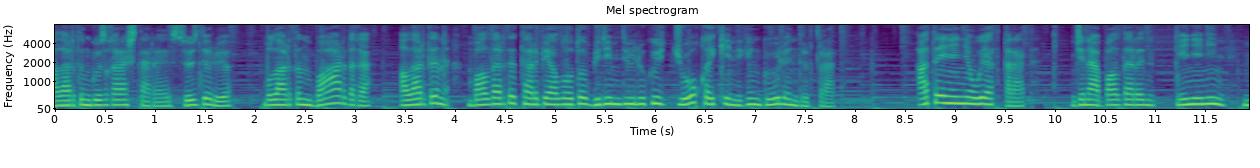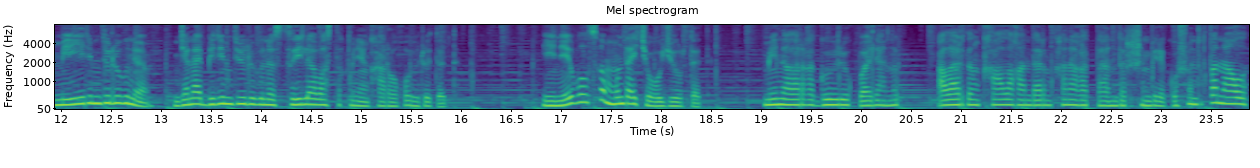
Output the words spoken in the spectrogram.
алардын көз караштары сөздөрү булардын баардыгы алардын балдарды тарбиялоодо биримдүүлүгү жок экендигин күбөлөндүрүп турат. Ата энени уяткарат жана балдарын эненин мээримдүүлүгүнө жана биримдүүлүгүнө сыйлабастык менен кароого үйрөтөт. Эне болсо мындайча ой жүгүртөт мен аларга көбүрөөк байланып алардын каалагандарын канагаттандырышым керек. Ошондуктан ал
